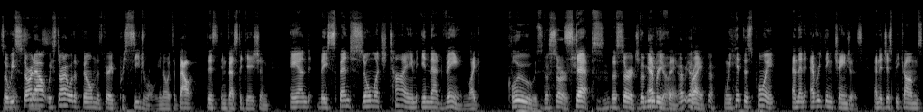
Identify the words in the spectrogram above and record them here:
So we start yes. out we start out with a film that's very procedural. You know, it's about this investigation, and they spend so much time in that vein, like clues, The search. steps, the search, The media, everything. every- yeah, right. yeah. We hit this point, and then everything changes, and it just becomes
